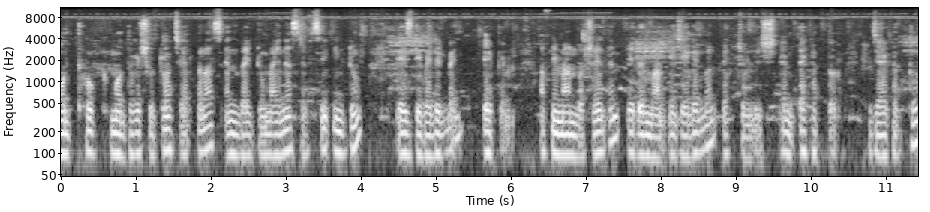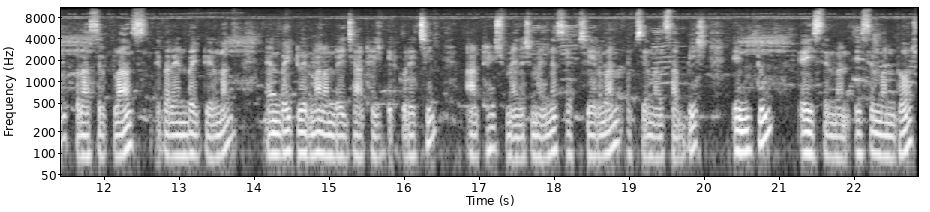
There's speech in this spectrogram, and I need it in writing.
মধ্যক, মধ্যকের সূত্র হচ্ছে L plus N by two minus F C into H divided by F M আপনি মান বসিয়ে দেন এল এর মান এই যে এল এর মান একচল্লিশ এন একাত্তর। যে একাত্তর প্লাসের প্লাস এবার এন বাই টু এর মান। এন বাই টু এর মান আমরা এই যে আঠাইশ বের করেছি আঠাইশ মাইনাস মাইনাস এফ সি এর মান এফ সি এর মান ছাব্বিশ ইন্টু এইচ এর মান এইচ এর মান দশ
